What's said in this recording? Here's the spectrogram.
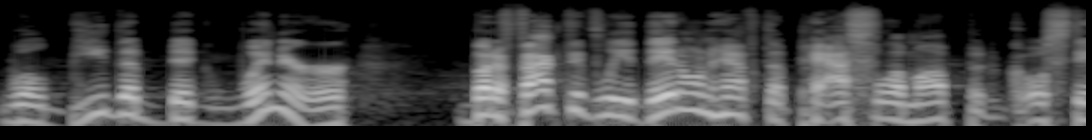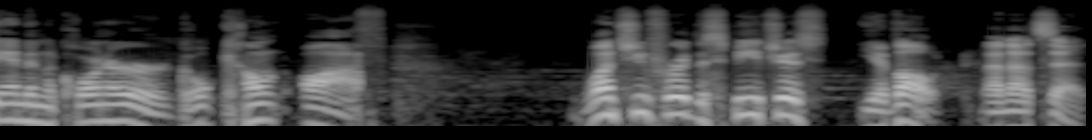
will be the big winner. But effectively, they don't have to pass them up and go stand in the corner or go count off. Once you've heard the speeches, you vote And that's it.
